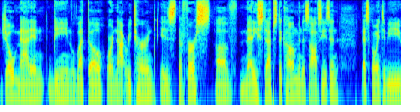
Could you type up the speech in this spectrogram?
Joe Maddon being let go or not returned is the first of many steps to come in this offseason. That's going to be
